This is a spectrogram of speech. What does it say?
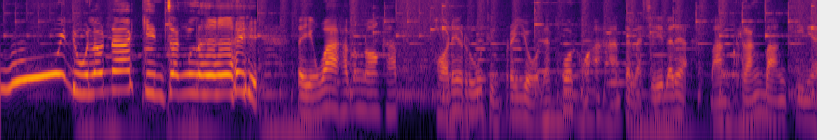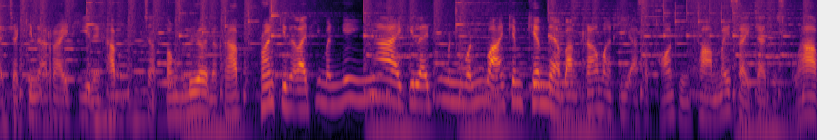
อุ้ยดูแล้วน่ากินจังเลย แต่ยังว่าครับน้องๆครับ พอได้รู้ถึงประโยชน์และโทษของอาหารแต่ละชนิดแล้วเนี่ยบางครั้งบางทีเนี่ยจะกินอะไรทีนะครับจะต้องเลือกนะครับ เพราะฉะนั้นกินอะไรที่มันง่าย ๆ กินอะไรที่มันหวานๆเค็มๆเนี่ยบางครั้งบางทีอาจสะท้อนถึงความไม่ใส่ใจต่อสุขภาพ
